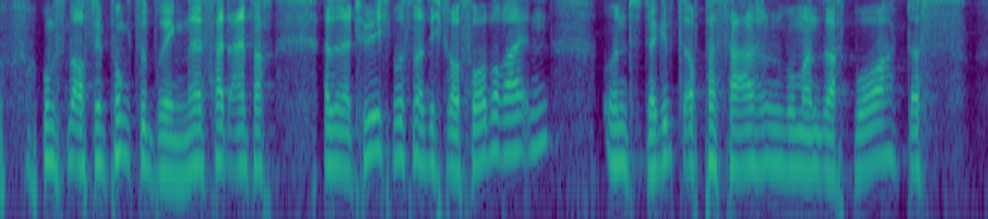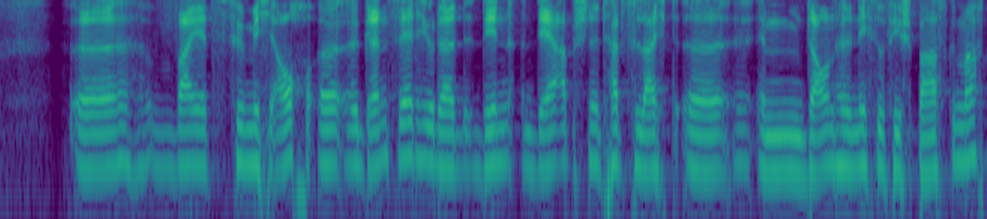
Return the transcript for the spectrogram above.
um es mal auf den Punkt zu bringen. Ne? Es hat einfach, also natürlich muss man sich darauf vorbereiten und da gibt es auch Passagen, wo man sagt, boah, das äh, war jetzt für mich auch äh, grenzwertig oder den, der Abschnitt hat vielleicht äh, im Downhill nicht so viel Spaß gemacht.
